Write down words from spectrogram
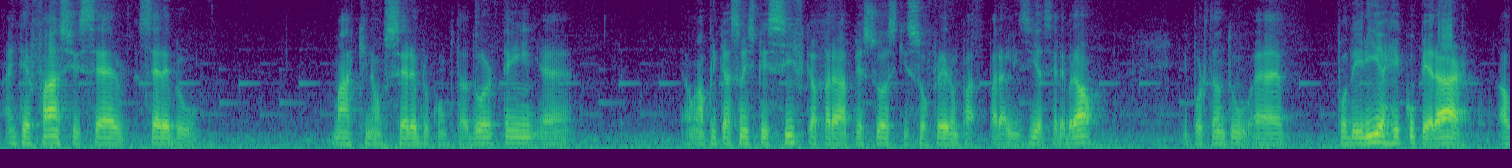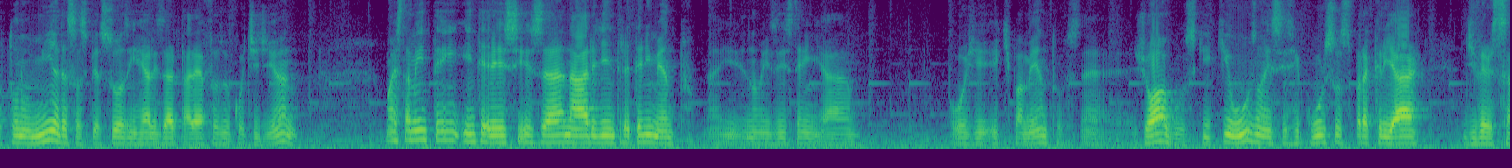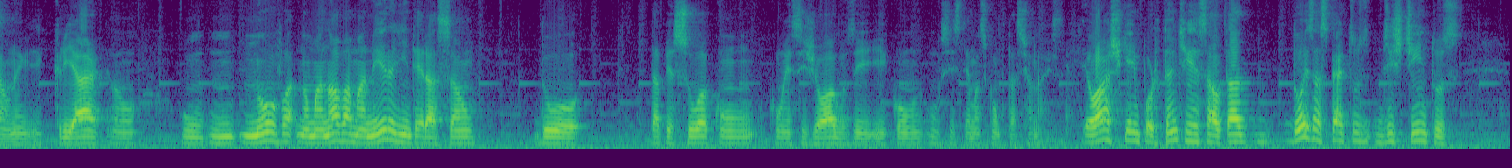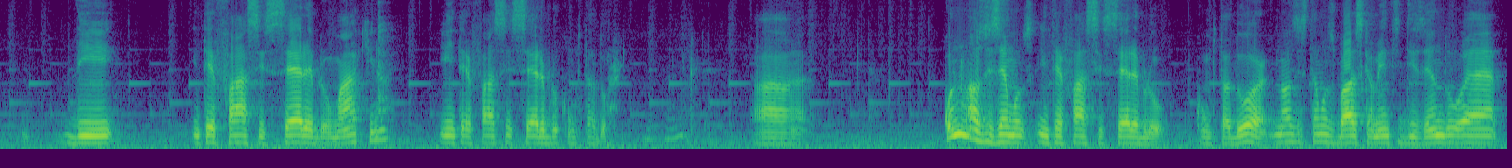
a interface cérebro-máquina ou cérebro-computador tem é, é, uma aplicação específica para pessoas que sofreram pa paralisia cerebral e, portanto, é, poderia recuperar a autonomia dessas pessoas em realizar tarefas do cotidiano, mas também tem interesses é, na área de entretenimento. Não existem é, hoje equipamentos, né? jogos que, que usam esses recursos para criar diversão, né? criar um, um, nova, uma nova maneira de interação do, da pessoa com, com esses jogos e, e, com os sistemas computacionais. Eu acho que é importante ressaltar dois aspectos distintos de interface cérebro-máquina e interface cérebro-computador. Ah, quando nós dizemos interface cérebro-computador, nós estamos basicamente dizendo é,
